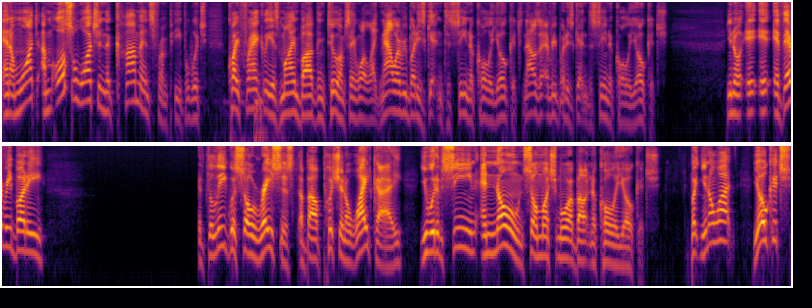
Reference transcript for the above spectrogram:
and I'm watch I'm also watching the comments from people, which quite frankly is mind-boggling too. I'm saying, well, like now everybody's getting to see Nikola Jokic. Now everybody's getting to see Nikola Jokic. You know, if everybody if the league was so racist about pushing a white guy, you would have seen and known so much more about Nikola Jokic. But you know what? Jokic,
